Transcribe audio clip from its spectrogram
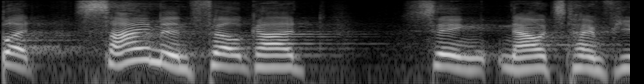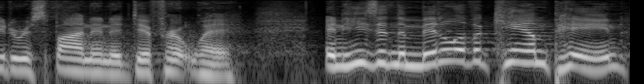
but Simon felt God saying, now it's time for you to respond in a different way. And he's in the middle of a campaign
